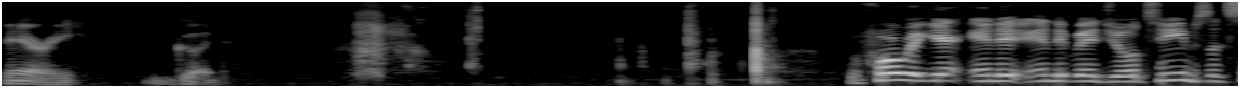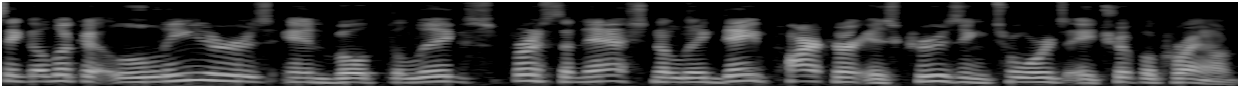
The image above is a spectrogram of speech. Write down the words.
very good. Before we get into individual teams, let's take a look at leaders in both the leagues. First, the National League. Dave Parker is cruising towards a triple crown.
